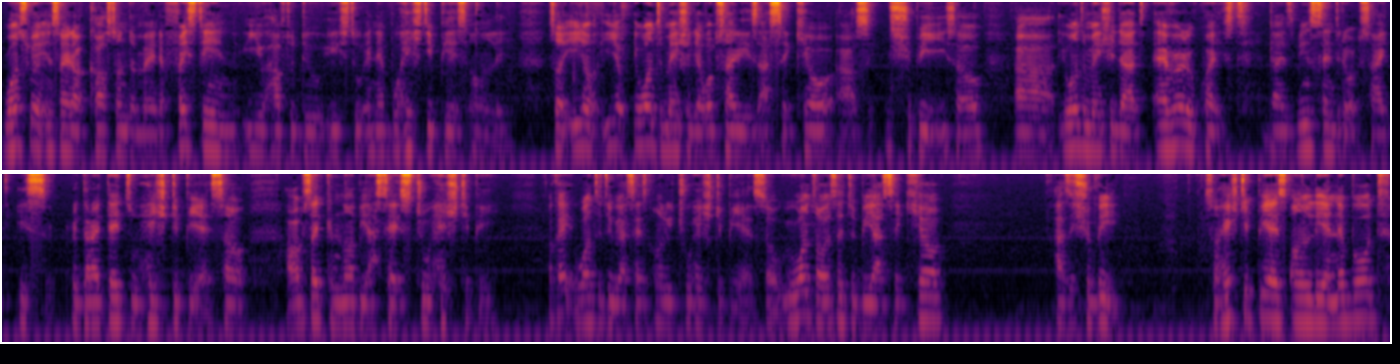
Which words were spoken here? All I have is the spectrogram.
Once we're inside our custom domain, the first thing you have to do is to enable HTTPS only. So you know you, you want to make sure your website is as secure as it should be. So uh, you want to make sure that every request that is being sent to the website is redirected to HTTPS. So our website cannot be accessed through HTTP. Okay, we want it to be accessed only through HTTPS. So we want our website to be as secure as it should be. So HTTPS only enabled.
